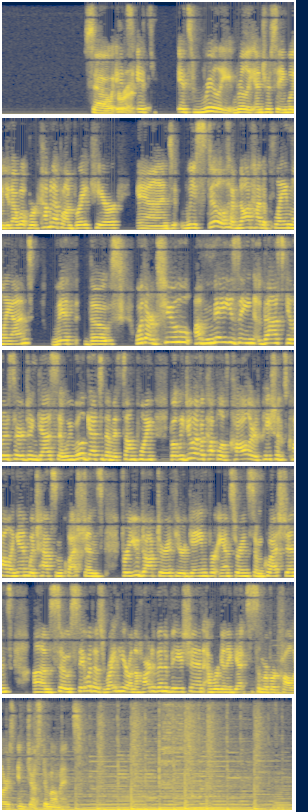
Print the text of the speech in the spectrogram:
So it's it's it's really really interesting. Well, you know what? We're coming up on break here, and we still have not had a plane land with those with our two amazing vascular surgeon guests. And we will get to them at some point but we do have a couple of callers patients calling in which have some questions for you doctor if you're game for answering some questions. Um, so stay with us right here on the heart of innovation and we're going to get to some of our callers in just a moment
